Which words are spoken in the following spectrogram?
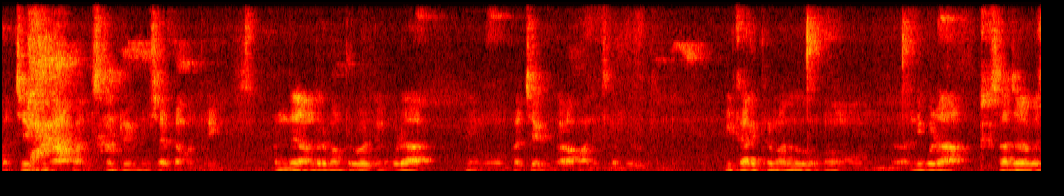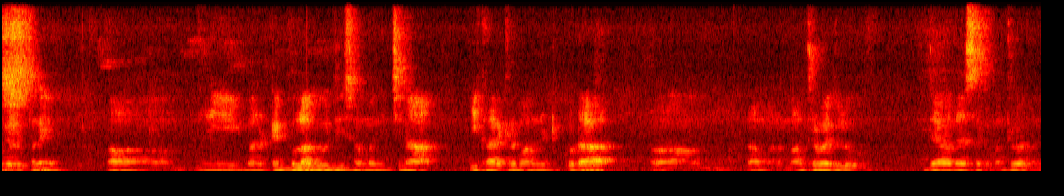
ప్రత్యేకంగా ఆహ్వానిస్తాం. రెవెన్యూ శాఖ మంత్రి అందరి అందరి మంత్రివర్గం కూడా మేము ప్రత్యేకంగా ఆహ్వానించడం జరుగుతుంది. ఈ కార్యక్రమాలు అన్నీ కూడా సజావుగా జరుగుతున్నాయి. ఈ మన టెంపుల్ అభివృద్ధికి సంబంధించిన ఈ కార్యక్రమాలన్నిటికి కూడా మన మంత్రివర్యులు దేవాదాయ శాఖ మంత్రివర్గం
